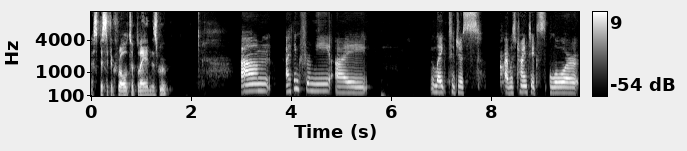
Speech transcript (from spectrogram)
a specific role to play in this group Um, I think for me, I like to just, I was trying to explore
